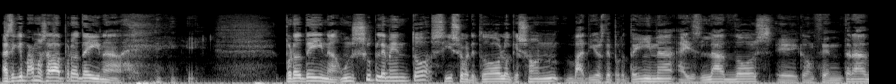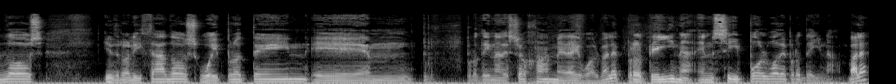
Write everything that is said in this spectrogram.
Así que vamos a la proteína. Proteína, un suplemento, sí, sobre todo lo que son vatios de proteína, aislados, eh, concentrados, hidrolizados, whey protein, eh, proteína de soja, me da igual, ¿vale? Proteína en sí, polvo de proteína, ¿vale?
